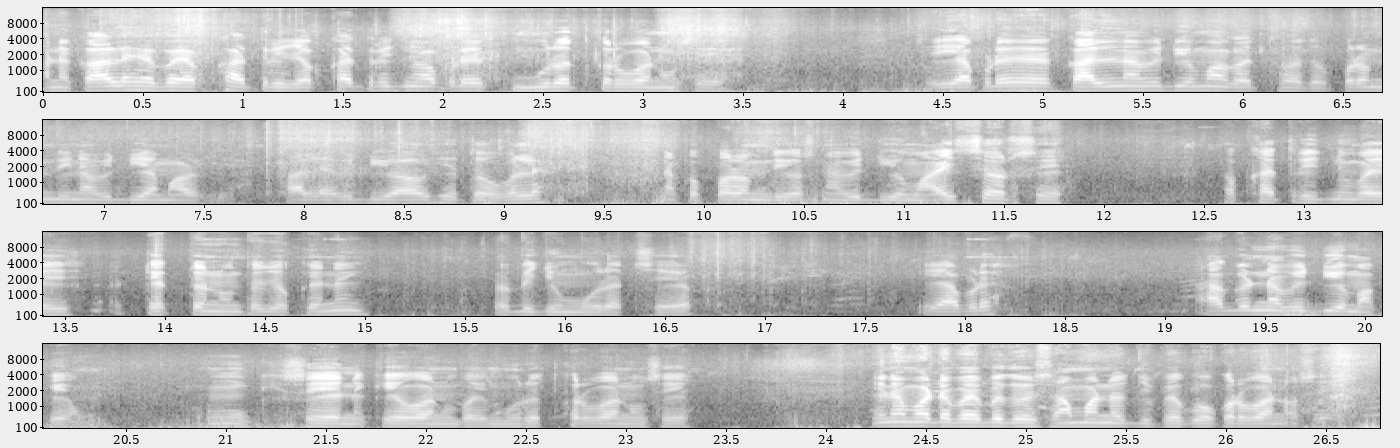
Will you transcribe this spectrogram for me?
અને કાલે હે ભાઈ અખાત્રીજ. અખાત્રીજનું આપણે એક મુહૂર્ત કરવાનું છે. એ આપણે કાલના વિડીયોમાં અથવા તો પરમદીના વિડીયોમાં આવીએ. કાલે વીડિયો આવશે તો ભલે. નકો પરમ દિવસના વિડીયોમાં આઈસર છે. અખાત્રીજનું ભાઈ ટ્રેક્ટરનું તો જો કે નહીં તો બીજું મુહૂર્ત છે એક. એ આપણે આગળના વિડીયોમાં કહેવું. હું છે ને કહેવાનું ભાઈ મુહૂર્ત કરવાનું છે. એના માટે ભાઈ બધો સામાન જ ભેગો કરવાનો છે.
